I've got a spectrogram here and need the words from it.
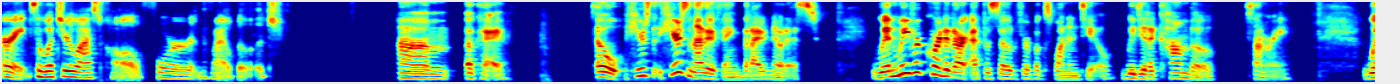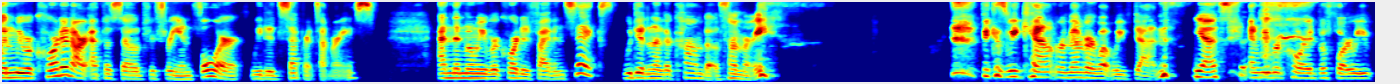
All right. So what's your last call for the Vile Village? Um, okay. Oh, here's here's another thing that I've noticed. When we recorded our episode for books one and two, we did a combo summary. When we recorded our episode for three and four, we did separate summaries. And then when we recorded five and six, we did another combo summary. because we can't remember what we've done. Yes. and we record before we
